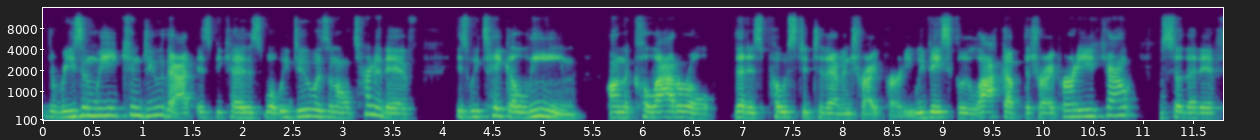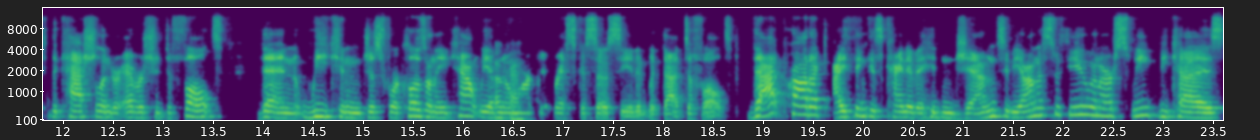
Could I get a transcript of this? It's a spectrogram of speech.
The reason we can do that is because what we do as an alternative is we take a lien on the collateral that is posted to them in tri-party. We basically lock up the tri-party account so that if the cash lender ever should default, then we can just foreclose on the account. We have okay. no market risk associated with that default. That product, I think, is kind of a hidden gem, to be honest with you, in our suite because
